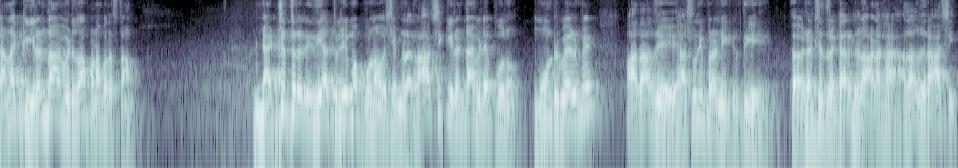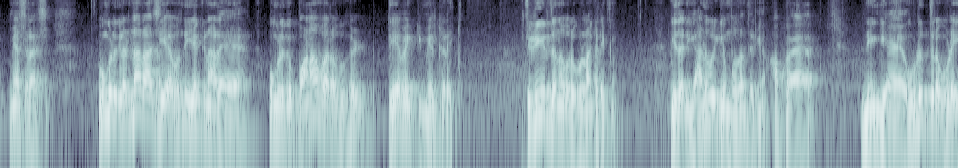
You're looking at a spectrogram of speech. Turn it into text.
தனக்கு இரண்டாம் வீடு தான் பணபரஸ்தானம் நட்சத்திர ரீதியாக துல்லியமாக போகணும் அவசியம் இல்லை. ராசிக்கு ரெண்டாம் விட போதும். மூன்று பேருமே அதாவது அஸ்வினி பிரணி கிருத்திகை நட்சத்திரக்காரர்கள் அழகாக அதாவது ராசி மேச ராசி உங்களுக்கு ரெண்டாம் ராசியை வந்து இயக்குனாலே உங்களுக்கு பண வரவுகள் தேவைக்கு மேல் கிடைக்கும். திடீர் தனவர்கள்லாம் கிடைக்கும். இதை நீங்கள் அனுபவிக்கும் போது தான் தெரியும். அப்போ நீங்கள் உடுத்துற உடை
